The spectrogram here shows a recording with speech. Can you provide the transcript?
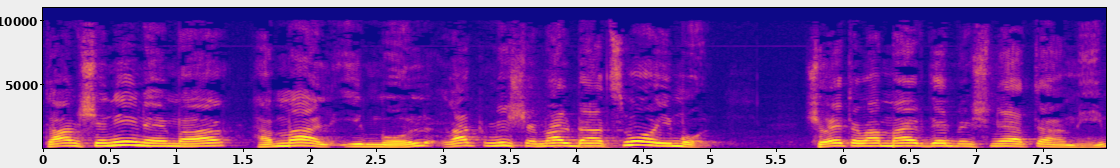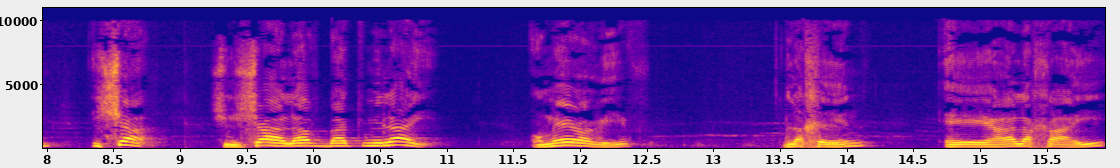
טעם שני נאמר, המל ימול, רק מי שמל בעצמו ימול. שואלת הרב, מה ההבדל בין שני הטעמים? אישה, שאישה עליו בת מילה היא. אומר הריף, לכן אה, ההלכה היא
